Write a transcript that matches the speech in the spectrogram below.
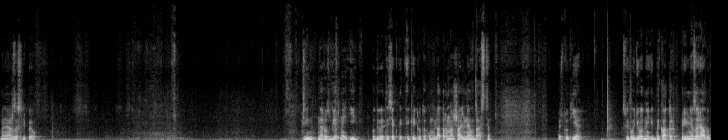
Мене аж засліпив. Він нерозбірний і подивитися, який тут акумулятор, на жаль, не вдасться. Ось тут є світлодіодний індикатор рівня заряду.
